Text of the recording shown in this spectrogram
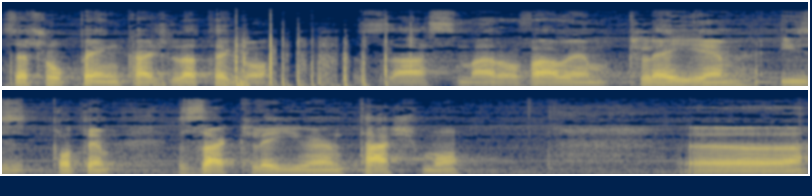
zaczął pękać, dlatego zasmarowałem klejem i potem zakleiłem taśmą e,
